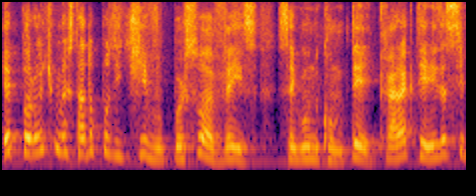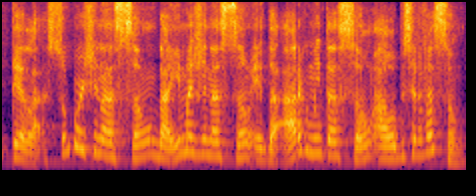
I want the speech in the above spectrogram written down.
E por último, o estado positivo, por sua vez, segundo Comte, caracteriza-se pela subordinação da imaginação e da argumentação à observação.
